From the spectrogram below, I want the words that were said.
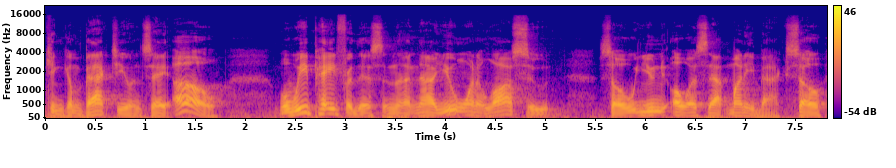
can come back to you and say, oh, well, we paid for this and now you want a lawsuit, so you owe us that money back. So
